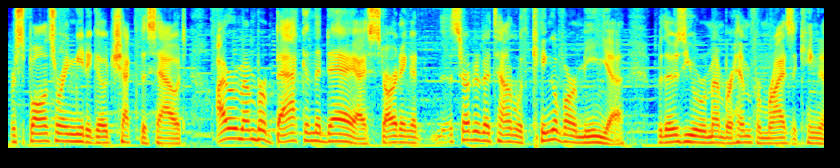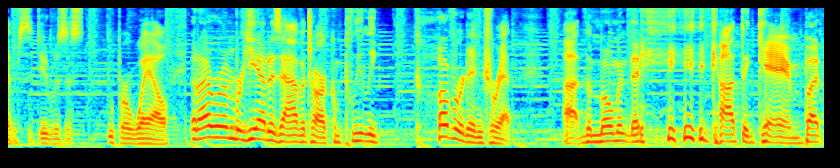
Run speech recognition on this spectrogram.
for sponsoring me to go check this out. I remember back in the day, I starting a, started a town with King of Armenia. For those of you who remember him from Rise of Kingdoms, the dude was a super whale. And I remember he had his avatar completely covered in drip uh, the moment that he got the game. But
